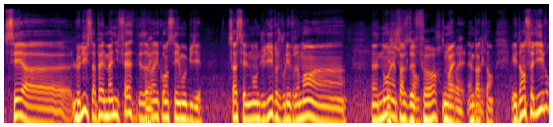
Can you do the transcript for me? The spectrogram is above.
c'est euh, le livre s'appelle Manifeste des agents et conseillers immobiliers. Ça, c'est le nom du livre. Je voulais vraiment un, un nom impactant. Chose de fort. Ouais, impactant. Et dans ce livre,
